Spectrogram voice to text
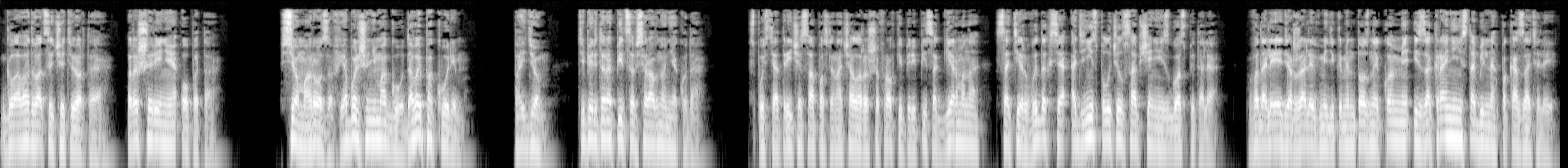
Глава 24. Расширение опыта. «Все, Морозов, я больше не могу, давай покурим». «Пойдем. Теперь торопиться все равно некуда». Спустя три часа после начала расшифровки переписок Германа, сатир выдохся, а Денис получил сообщение из госпиталя. Водолея держали в медикаментозной комме из-за крайне нестабильных показателей.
